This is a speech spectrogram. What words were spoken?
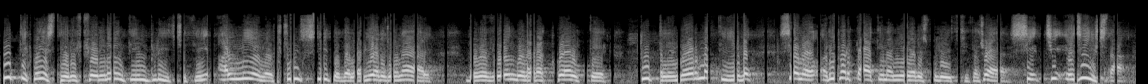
tutti questi riferimenti impliciti, almeno sul sito della via regionale dove vengono raccolte tutte le normative, siano riportati in maniera esplicita, cioè si, ci, esista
